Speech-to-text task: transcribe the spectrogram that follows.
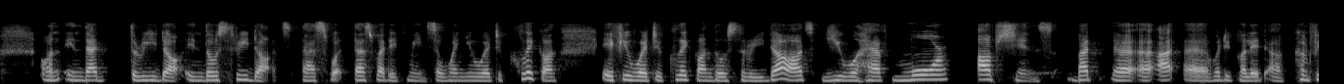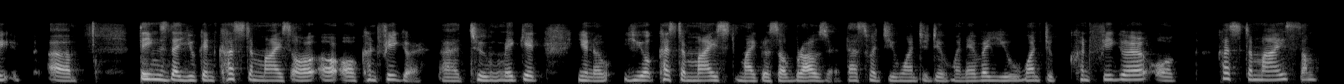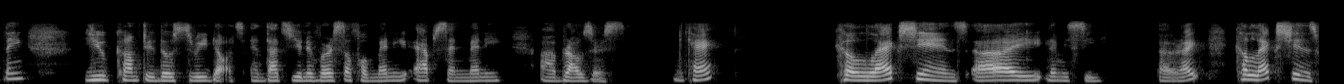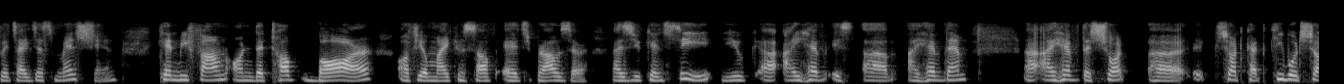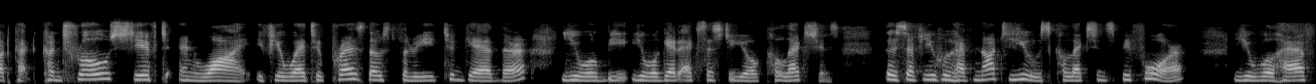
on in that three dot in those three dots that's what that's what it means so when you were to click on if you were to click on those three dots you will have more options but uh, uh, uh, what do you call it uh, config uh, things that you can customize or, or, or configure uh, to make it, you know, your customized Microsoft browser. That's what you want to do. Whenever you want to configure or customize something, you come to those three dots and that's universal for many apps and many uh, browsers. Okay. Collections. I let me see. All right. Collections, which I just mentioned, can be found on the top bar of your Microsoft Edge browser. As you can see, you uh, I have is um, I have them. Uh, I have the short uh, shortcut, keyboard shortcut, Control, Shift, and Y. If you were to press those three together, you will be you will get access to your collections. Those of you who have not used collections before, you will have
